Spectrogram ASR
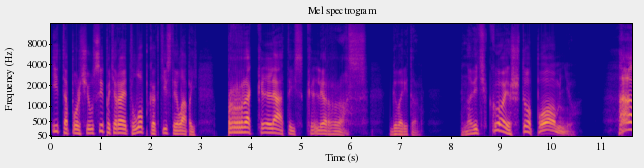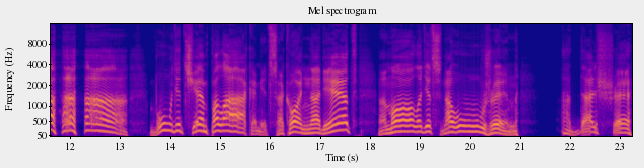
и, топорщи усы, потирает лоб когтистой лапой. «Проклятый склероз!» — говорит он. «Но ведь кое-что помню». «Ха-ха-ха! Будет чем полакомиться, конь на обед, а молодец на ужин!» А дальше...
